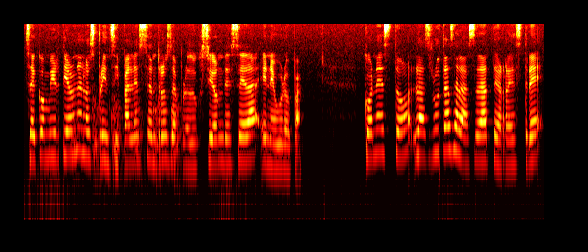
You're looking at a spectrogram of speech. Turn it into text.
se convirtieron en los principales centros de producción de seda en Europa. Con esto, las rutas de la seda terrestre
